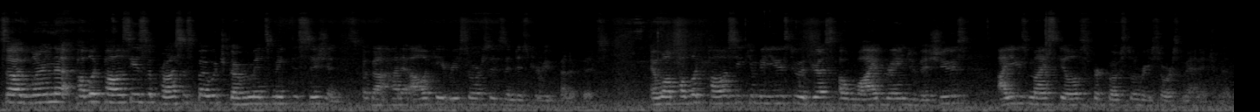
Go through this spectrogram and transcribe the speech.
So I've learned that public policy is the process by which governments make decisions about how to allocate resources and distribute benefits. And while public policy can be used to address a wide range of issues, I use my skills for coastal resource management.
